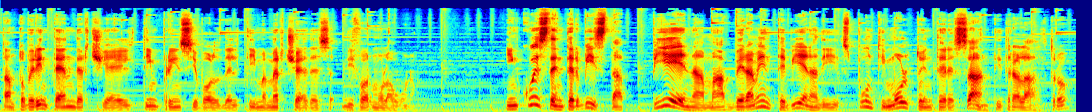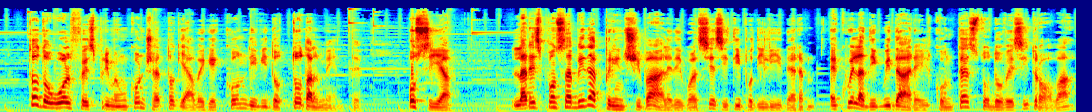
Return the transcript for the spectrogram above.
tanto per intenderci è il team principal del team Mercedes di Formula 1. In questa intervista, piena ma veramente piena di spunti molto interessanti tra l'altro, Toto Wolff esprime un concetto chiave che condivido totalmente, ossia la responsabilità principale di qualsiasi tipo di leader è quella di guidare il contesto dove si trova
